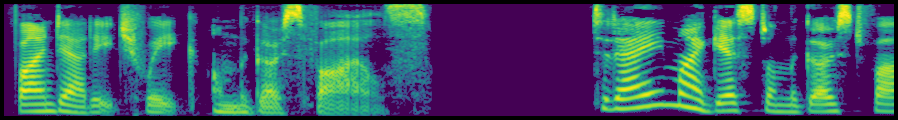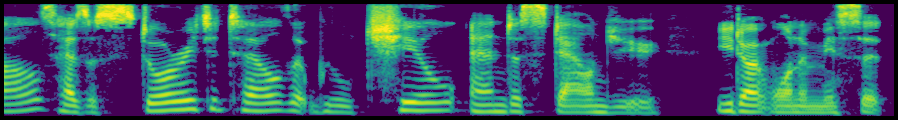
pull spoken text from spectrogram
Find out each week on the Ghost Files. Today, my guest on the Ghost Files has a story to tell that will chill and astound you. You don't want to miss it.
